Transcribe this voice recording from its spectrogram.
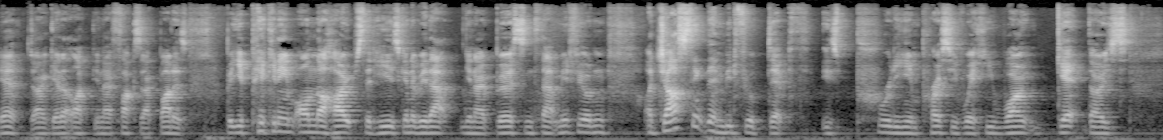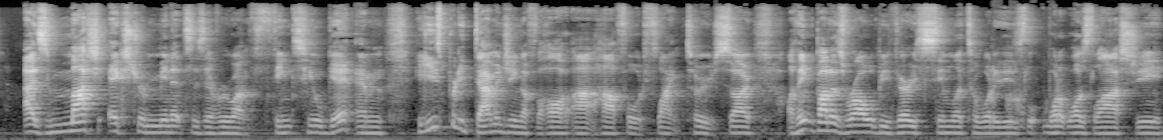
yeah, don't get it. Like, you know, fuck Zak Butters. But you're picking him on the hopes that he is going to be that, you know, burst into that midfield. And I just think their midfield depth is pretty impressive where he won't get those as much extra minutes as everyone thinks he'll get. And he is pretty damaging off the half, uh, half forward flank too. So I think Butters' role will be very similar to what it is, what it was last year.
